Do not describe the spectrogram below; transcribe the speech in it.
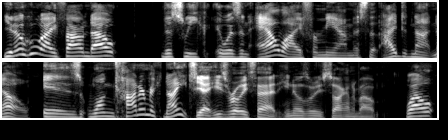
You know who I found out this week? It was an ally for me on this that I did not know. Is one Connor McKnight. Yeah, he's really fat. He knows what he's talking about. Well,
